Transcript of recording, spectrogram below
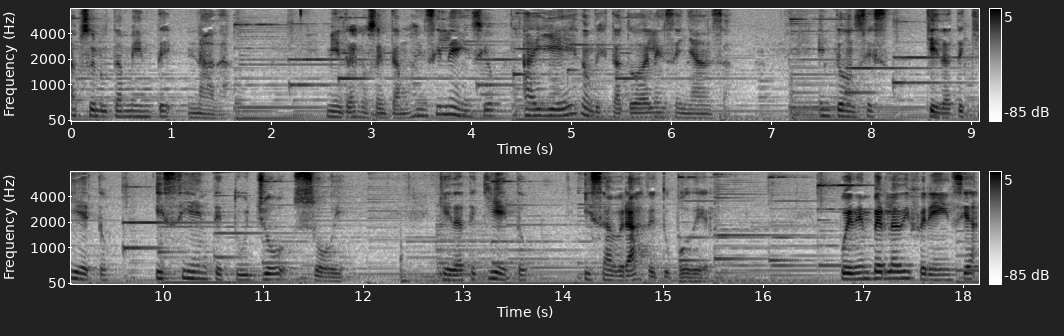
absolutamente nada. Mientras nos sentamos en silencio, ahí es donde está toda la enseñanza. Entonces, quédate quieto y siente tu yo soy. Quédate quieto y sabrás de tu poder. Pueden ver la diferencia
